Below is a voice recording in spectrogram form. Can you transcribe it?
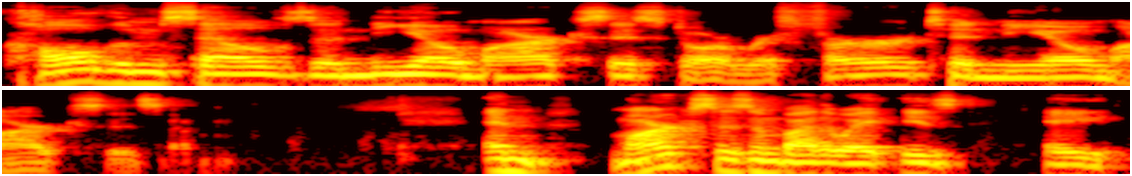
call themselves a neo-Marxist or refer to neo-Marxism. And Marxism, by the way, is a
